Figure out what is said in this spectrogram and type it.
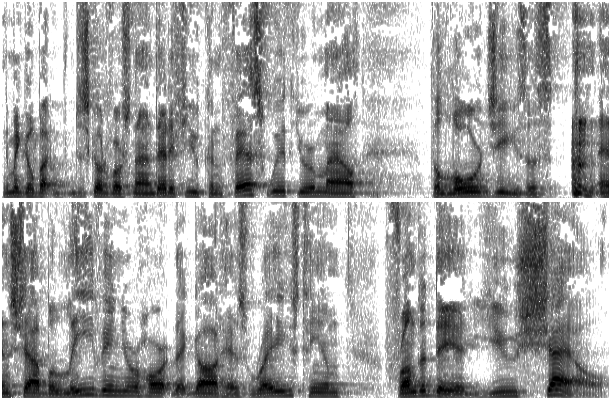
let me go back, just go to verse 9. That if you confess with your mouth the Lord Jesus and shall believe in your heart that God has raised him from the dead, you shall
